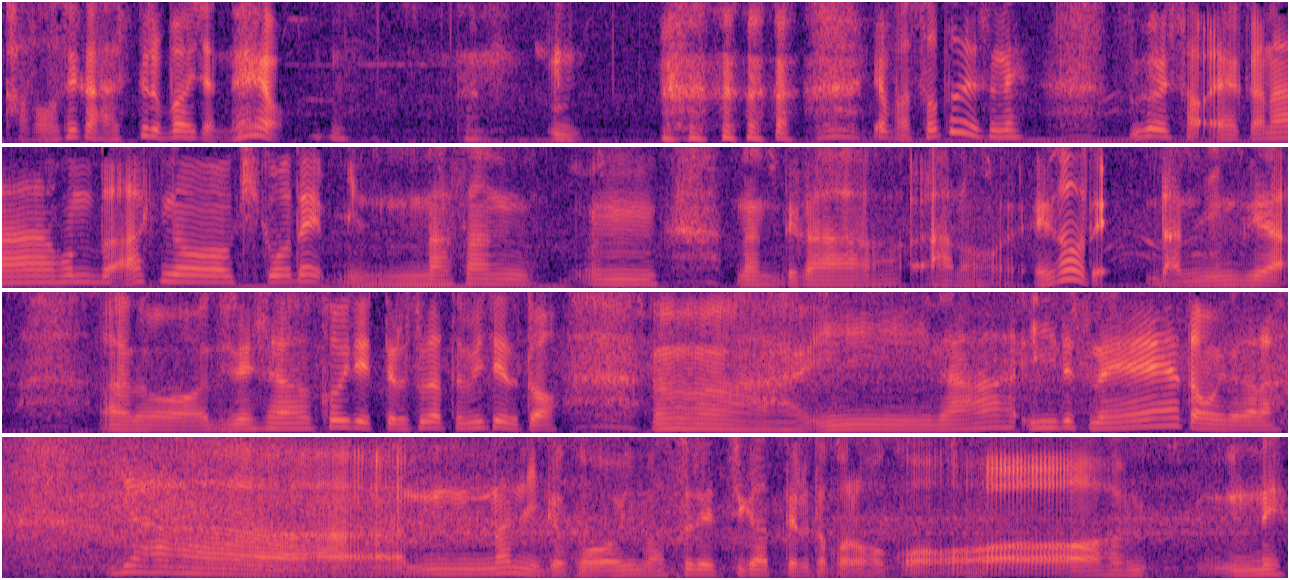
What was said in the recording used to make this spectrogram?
仮想世界走ってる場合じゃねえよ。うん、やっぱ外ですね。すごい爽やかな、本当秋の気候で皆さん、うん、なんていうか、あの、笑顔でランニングや、あの、自転車をこいでいってる姿見てると、うん、いいな、いいですね、と思いながら、いやー、何人かこう、今すれ違ってるところをこう、ね、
